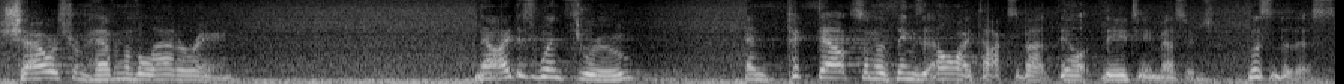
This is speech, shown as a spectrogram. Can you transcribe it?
Showers from heaven of the latter rain. Now, I just went through and picked out some of the things that White talks about the, the 18 message. Listen to this.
